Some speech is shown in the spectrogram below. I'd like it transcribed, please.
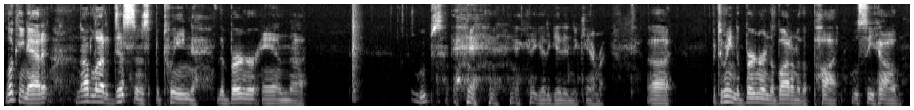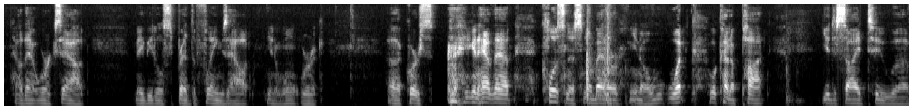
looking at it, not a lot of distance between the burner and, uh, oops, I got to get in the camera, uh, between the burner and the bottom of the pot. We'll see how, how that works out. Maybe it'll spread the flames out and it won't work. Uh, of course, you're going to have that closeness no matter, you know, what what kind of pot you decide to uh,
